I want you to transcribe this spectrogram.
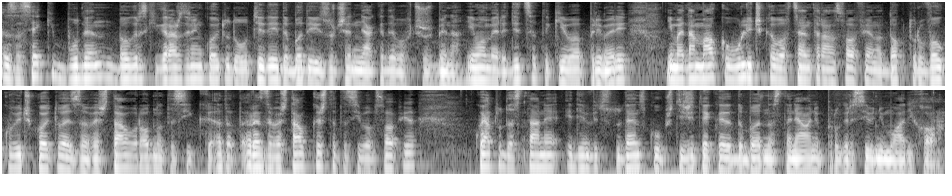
за всеки буден български гражданин, който да отиде и да бъде изучен някъде в чужбина. Имаме редица такива примери. Има една малка уличка в центъра на София на доктор Вълкович, който е завещал родната си, завещал къщата си в София, която да стане един вид студентско общежитие, къде да бъдат настанявани прогресивни млади хора.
